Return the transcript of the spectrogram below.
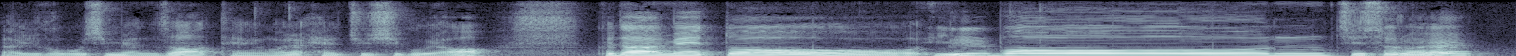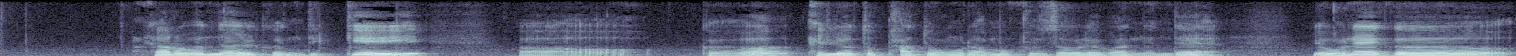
어, 읽어보시면서 대응을 해 주시고요. 그 다음에 또 일본 지수를 여러분들 그 니케이 어그 엘리어트 파동으로 한번 분석을 해봤는데 요번에 그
